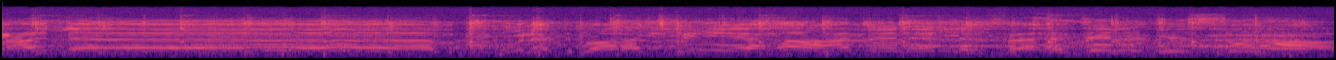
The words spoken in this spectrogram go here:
معلم. وندبرت فيها من الفهد الجسور.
